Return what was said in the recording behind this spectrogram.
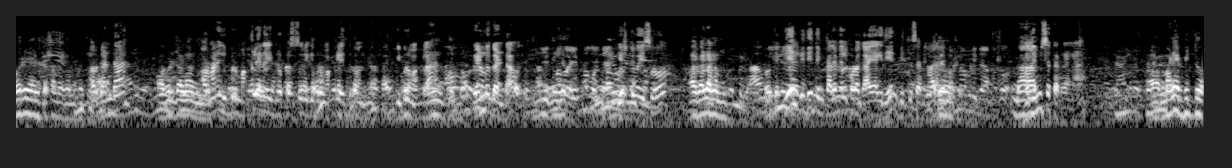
ಅವರು ಏನು ಕೆಲಸ ಮಾಡೋದು ಅವ್ರ ಗಂಡ? ಅವ್ರದ್ದೆಲ್ಲ ಅವ್ರ ಮನೇಲಿ ಇಬ್ರು ಮಕ್ಳೇನ ಇದ್ರು ಕಸ್ತೂರಿಗೆ ಇಬ್ರು ಮಕ್ಳು ಇದ್ರು ಅಂತ. ಇಬ್ರು ಮಕ್ಳ ಹೆಣ್ಣು ಗಂಡ. ಎಷ್ಟು ವಯಸ್ಸು? ಅವೆಲ್ಲ ನಮ್ಗೆ ಗೊತ್ತಿಲ್ಲ. ಓಕೆ ಏನ್ ಬಿದ್ದಿದ್ ನಿಮ್ ತಲೆ ಮೇಲೆ ಕೂಡ ಗಾಯ ಆಗಿದೆ? ಏನ್ ಬಿತ್ತು ಸರ್ ನಿಮ್ ತಲೆ ಮೇಲೆ? ನಾ- ಒಂದ್ ನಿಮಿಷ ತಡ್ರಣ ಆ ಮಳೆ ಬಿದ್ದು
